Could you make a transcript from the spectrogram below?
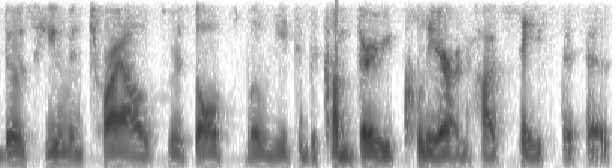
those human trials results will need to become very clear on how safe this is.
